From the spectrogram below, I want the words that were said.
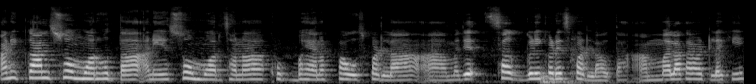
आणि काल सोमवार होता आणि सोमवारचा ना खूप भयानक पाऊस पडला. म्हणजे सगळीकडेच पडला होता. आम्हाला काय वाटलं की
